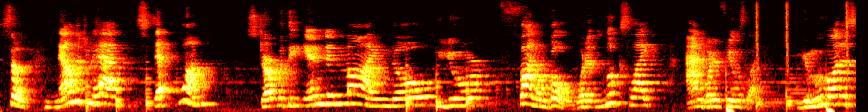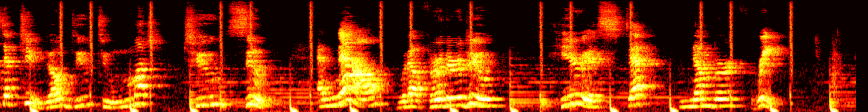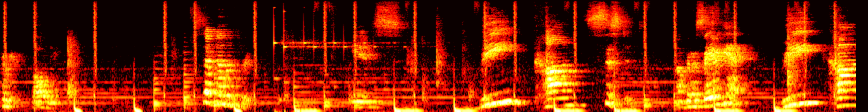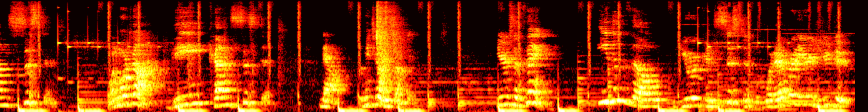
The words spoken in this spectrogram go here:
So now that you have step one, start with the end in mind. Know your final goal, what it looks like and what it feels like. You can move on to step two. Don't do too much too soon. And now, without further ado, here is step number three. Come here, follow me. Step number three is be consistent. I'm going to say it again. Be consistent. One more time. Be consistent. Now, let me tell you something. Here's the thing. Even though you're consistent with whatever it is you do,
